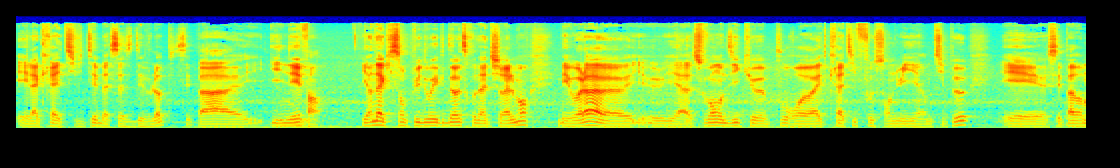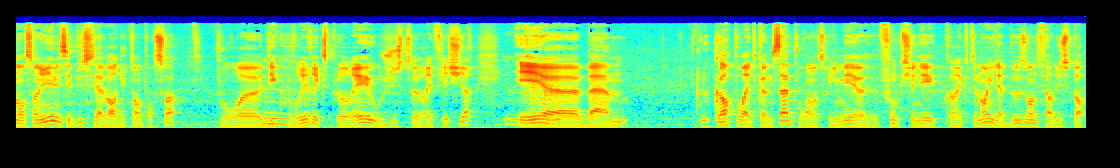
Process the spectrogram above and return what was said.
Et la créativité, bah, ça se développe. C'est pas inné. Enfin, il y en a qui sont plus doués que d'autres naturellement, mais voilà, euh, il y a, souvent on dit que pour euh, être créatif, il faut s'ennuyer un petit peu, et c'est pas vraiment s'ennuyer, mais c'est plus avoir du temps pour soi, pour euh, mm. découvrir, explorer ou juste réfléchir. Mm, et bah, le corps, pour être comme ça, pour entre guillemets fonctionner correctement, il a besoin de faire du sport.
